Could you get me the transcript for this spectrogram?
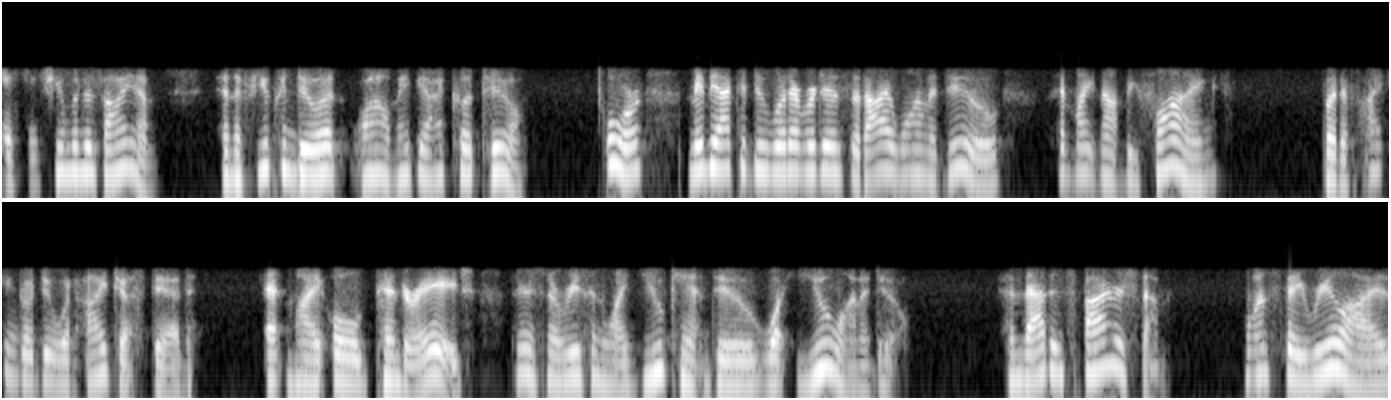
just as human as I am. And if you can do it, wow, maybe I could too. Or maybe I could do whatever it is that I want to do. It might not be flying, but if I can go do what I just did at my old tender age, there's no reason why you can't do what you want to do. And that inspires them once they realize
